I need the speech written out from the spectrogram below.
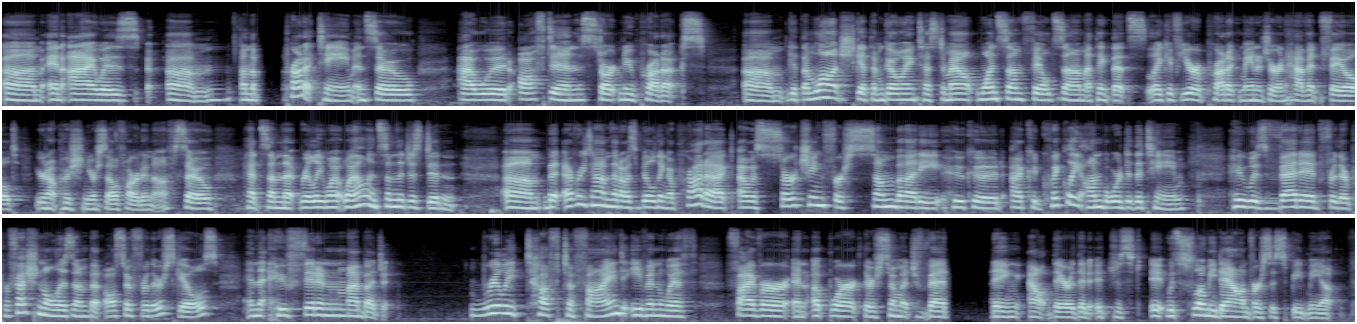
um, and i was um, on the product team. And so i would often start new products um, get them launched, get them going, test them out. Won some, failed some. I think that's like if you're a product manager and haven't failed, you're not pushing yourself hard enough. So had some that really went well and some that just didn't. Um, but every time that I was building a product, I was searching for somebody who could I could quickly onboard to the team, who was vetted for their professionalism, but also for their skills, and that who fit in my budget. Really tough to find, even with Fiverr and Upwork. There's so much vet out there that it just it would slow me down versus speed me up.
